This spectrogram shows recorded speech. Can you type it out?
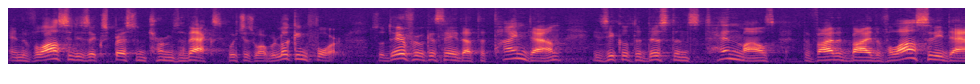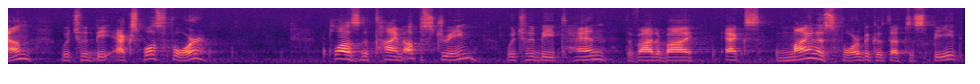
and the velocity is expressed in terms of x, which is what we're looking for. So therefore, we can say that the time down is equal to distance 10 miles divided by the velocity down, which would be x plus 4, plus the time upstream, which would be 10 divided by x minus 4, because that's the speed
